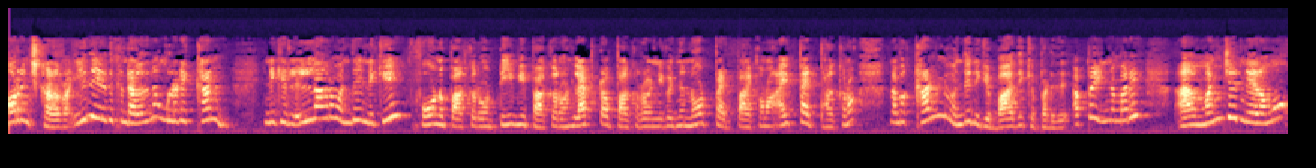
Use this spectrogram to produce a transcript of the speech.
ஆரஞ்சு கலரும். இது எதுக்கு உங்களுடைய கண். இன்னைக்கு எல்லாரும் வந்து இன்னைக்கு ஃபோனு பார்க்குறோம் டிவி பார்க்குறோம் லேப்டாப் பார்க்குறோம் இன்னைக்கு வந்து நோட் பேட் பார்க்குறோம் ஐபேட் பார்க்குறோம் நம்ம கண் வந்து இன்னைக்கு பாதிக்கப்படுது. அப்போ இந்த மாதிரி மஞ்சள் நிறமும்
